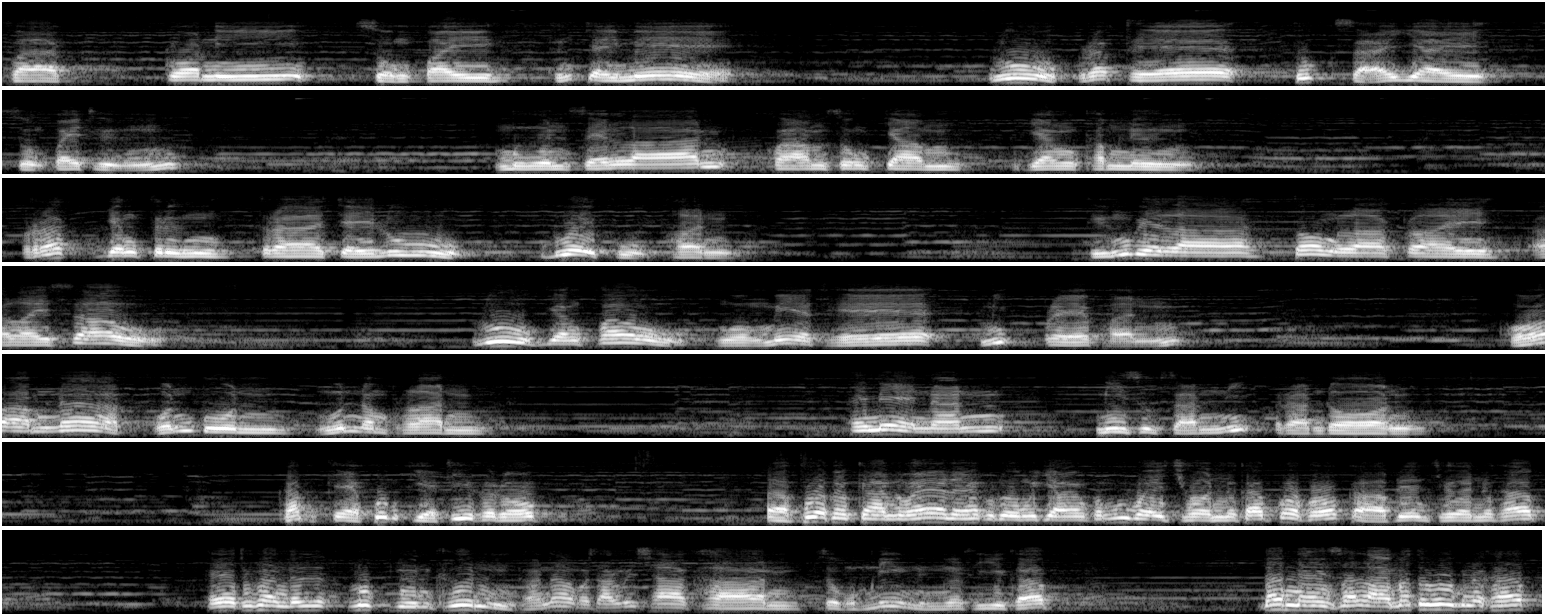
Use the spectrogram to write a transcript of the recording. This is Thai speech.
ฝากกรณีส่งไปถึงใจแม่ ลูกรักแท้ทุกสายใยส่งไปถึง หมื่นแสนล้านความทรงจำยังคำหนึ่ง รักยังตรึงตราใจลูกด้วยผูกพัน ถึงเวลาต้องลาไกลอะไรเศร้า ลูกยังเฝ้าห่วงแม่แท้มิแปรผัน ขออำนาจผลบุญหนุนนำพลัน ให้แม่นั้นมีสุขสันต์นิรันดร ครับแก่ผู้เกียรติที่เคารพเพื่อเป็นการไว้อะไรกับดวงวิญญาณของผู้บริชนนะครับ ก็ขอกราบเรียนเชิญนะครับ ให้ทุกท่านได้ลุกยืนขึ้นหันหน้ามาทางวิชาคารสงบนิ่งหนึ่งนาทีครับ ด้านในศาลามัตตลุกนะครับ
